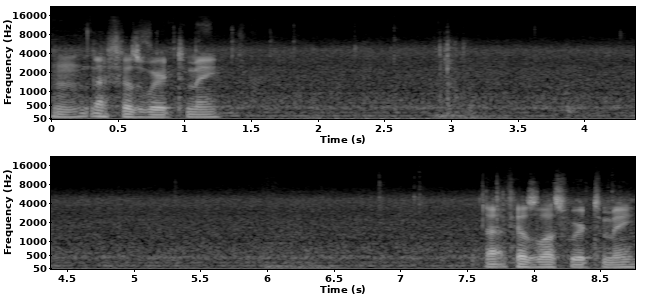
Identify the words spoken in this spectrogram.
Hmm, that feels weird to me. That feels less weird to me.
